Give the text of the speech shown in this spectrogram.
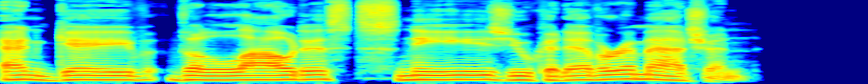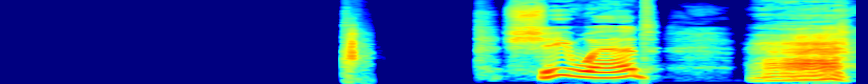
and gave the loudest sneeze you could ever imagine. She went, ah!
